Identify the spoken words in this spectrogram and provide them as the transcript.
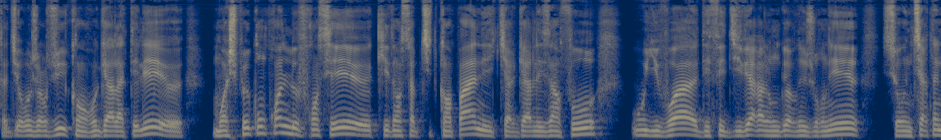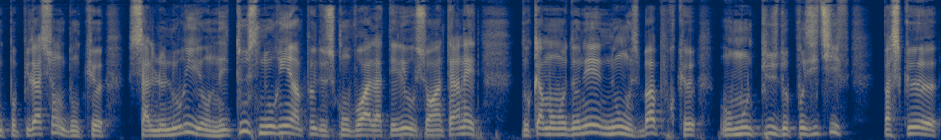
C'est-à-dire aujourd'hui, quand on regarde la télé, euh, moi je peux comprendre le Français euh, qui est dans sa petite campagne et qui regarde les infos, où il voit des faits divers à longueur de journée sur une certaine population. Donc euh, ça le nourrit. On est tous nourris un peu de ce qu'on voit à la télé ou sur Internet. Donc à un moment donné, nous on se bat pour que on monte plus de positifs. Parce que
